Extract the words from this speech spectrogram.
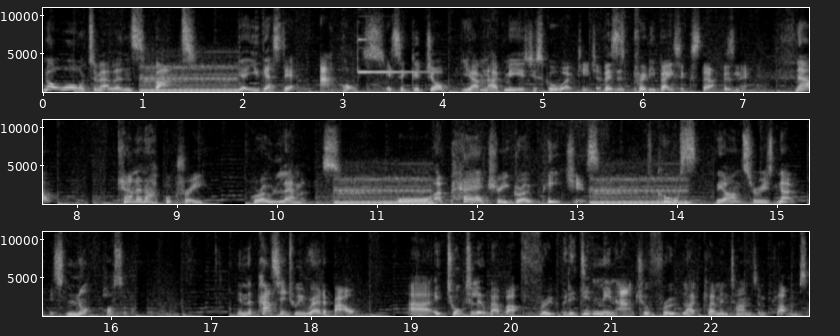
not watermelons, but yeah, you guessed it, apples. It's a good job you haven't had me as your schoolwork teacher. This is pretty basic stuff, isn't it? Now, can an apple tree grow lemons? Or a pear tree grow peaches? Of course, the answer is no, it's not possible. In the passage we read about, uh, it talked a little bit about fruit, but it didn't mean actual fruit like clementines and plums.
